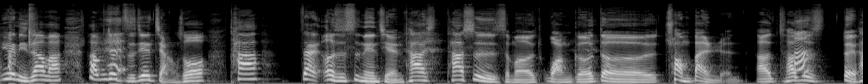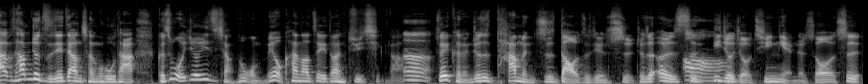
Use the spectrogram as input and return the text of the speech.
因为你知道吗？他们就直接讲说他。在二十四年前，他他是什么网格的创办人啊？他是对他他们就直接这样称呼他。可是我就一直想说，我没有看到这一段剧情啊。嗯，所以可能就是他们知道这件事，就是二十四一九九七年的时候，是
